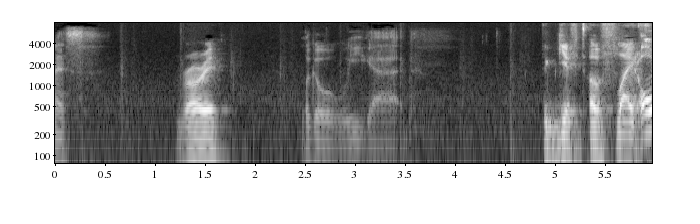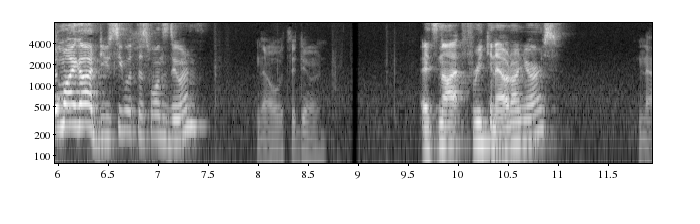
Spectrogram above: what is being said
Nice. Rory, Look at what we got. the gift of flight. Oh my god, do you see what this one's doing? No, what's they're doing. It's not freaking out on yours? No.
